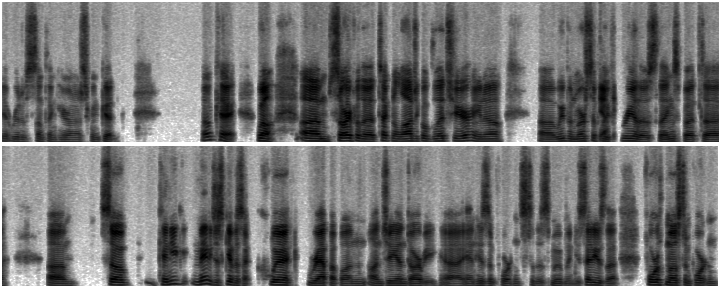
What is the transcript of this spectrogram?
get rid of something here on our screen. Good. Okay. Well, um, sorry for the technological glitch here. You know, uh, we've been mercifully yeah. free of those things, but uh, um, so can you maybe just give us a quick wrap up on on J.N. Darby uh, and his importance to this movement? You said he was the fourth most important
